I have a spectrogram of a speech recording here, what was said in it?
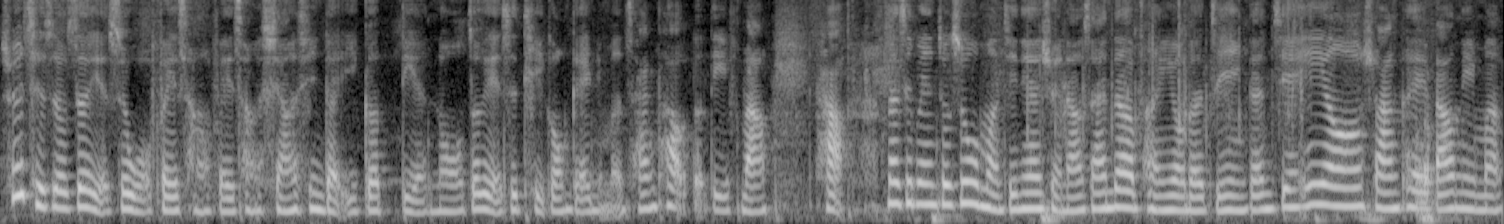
所以其实这也是我非常非常相信的一个点哦，这个也是提供给你们参考的地方。好，那这边就是我们今天选到三的朋友的指引跟建议哦，希望可以帮你们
